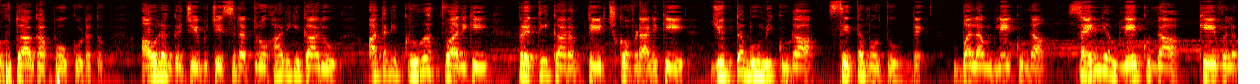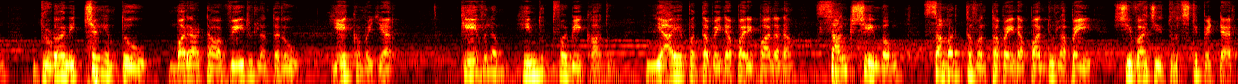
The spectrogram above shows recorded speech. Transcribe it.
వృధాగా పోకూడదు. ఔరంగజేబు చేసిన ద్రోహానికి గాను అతని క్రూరత్వానికి ప్రతీకారం తీర్చుకోవడానికి యుద్ధ భూమి కూడా సిద్ధమవుతూ ఉంది. బలం లేకుండా సైన్యం లేకుండా కేవలం దృఢ నిశ్చయంతో మరాఠా వీరులందరూ ఏకమయ్యారు. కేవలం హిందుత్వమే కాదు న్యాయబద్ధమైన పరిపాలన సంక్షేమం సమర్థవంతమైన పన్నులపై శివాజీ దృష్టి పెట్టారు.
